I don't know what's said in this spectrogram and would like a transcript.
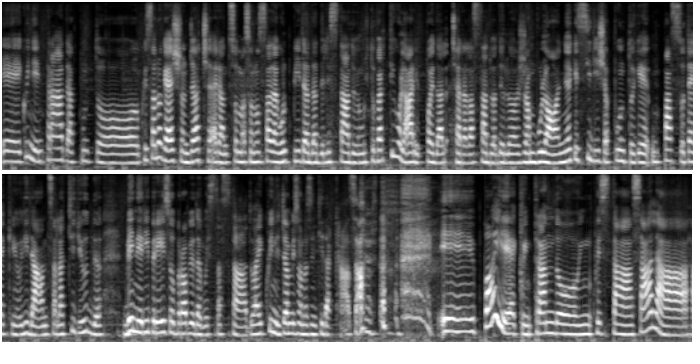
E quindi entrata appunto questa location già c'era, insomma sono stata colpita da delle statue molto particolari, poi da, c'era la statua dello Jean Boulogne che si dice appunto che un passo tecnico di danza, l'attitude, venne ripreso proprio da questa statua e quindi già mi sono sentita a casa. Certo. e poi ecco entrando in questa sala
